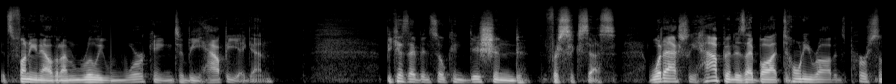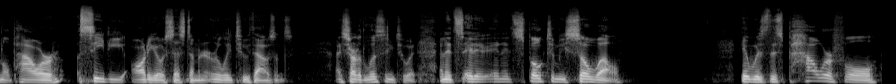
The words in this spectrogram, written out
It's funny now that I'm really working to be happy again because I've been so conditioned for success. What actually happened is I bought Tony Robbins' Personal Power CD audio system in early 2000s. I started listening to it, and it's it, and it spoke to me so well. It was this powerful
